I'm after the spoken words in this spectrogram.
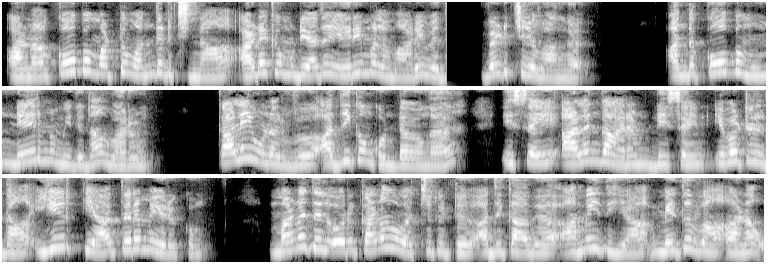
ஆனா கோபம் மட்டும் வந்துடுச்சுன்னா அடக்க முடியாத எரிமலை மாதிரி வெடிச்சிடுவாங்க. அந்த கோபமும் நேர்மை மீது தான் வரும். கலை உணர்வு அதிகம் கொண்டவங்க இசை அலங்காரம் டிசைன் இவற்றில் தான் இயற்கையாக திறமை இருக்கும். மனதில் ஒரு கனவு வச்சுக்கிட்டு அதுக்காக அமைதியாக மெதுவாக ஆனால்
